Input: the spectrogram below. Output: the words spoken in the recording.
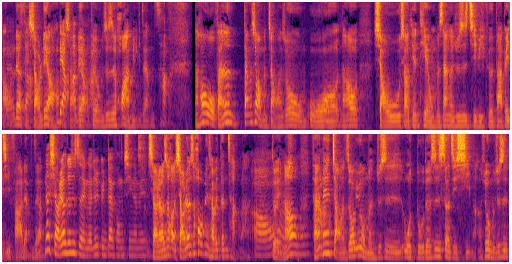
好，廖天小廖，好，小廖，对，我们就是化名这样子。好，然后反正当下我们讲完之后，我，然后小吴、小甜甜，我们三个就是鸡皮疙瘩、背脊发凉这样。那小廖就是整个就是云淡风轻那边。小廖是后，小廖是后面才会登场啦。哦。对，然后反正那天讲完之后，因为我们就是我读的是设计系嘛，所以我们就是。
